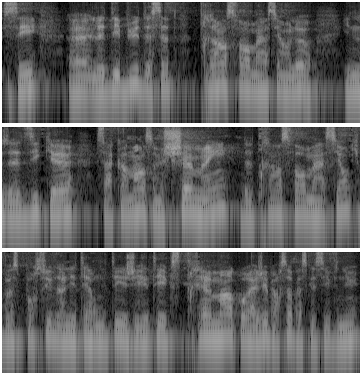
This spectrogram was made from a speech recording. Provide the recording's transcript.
c'est euh, le début de cette transformation-là. Il nous a dit que ça commence un chemin de transformation qui va se poursuivre dans l'éternité. J'ai été extrêmement encouragé par ça parce que c'est venu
